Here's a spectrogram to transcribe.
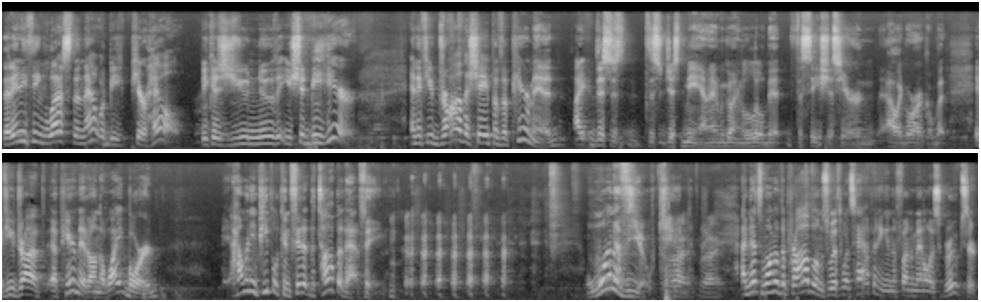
That anything less than that would be pure hell because you knew that you should be here. And if you draw the shape of a pyramid, I, this is this is just me, and I'm going a little bit facetious here and allegorical. But if you draw a, a pyramid on the whiteboard, how many people can fit at the top of that thing? one of you can. Right, right. And that's one of the problems with what's happening in the fundamentalist groups. They're,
